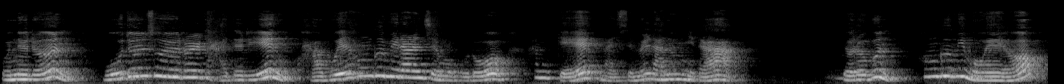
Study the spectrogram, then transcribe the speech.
오늘은 모든 소유를 다 드린 과부의 헌금이라는 제목으로 함께 말씀을 나눕니다. 여러분, 헌금이 뭐예요?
